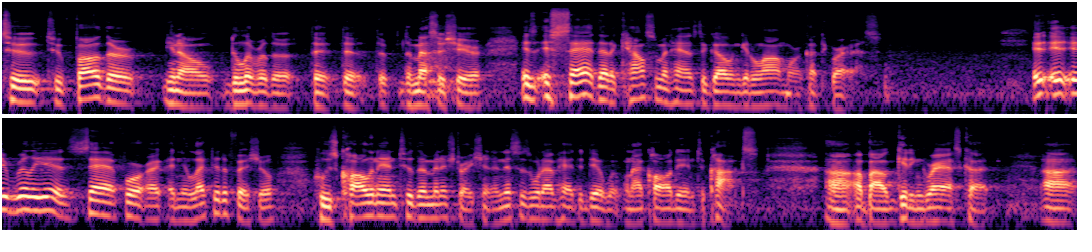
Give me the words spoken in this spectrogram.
to, to further, you know, deliver the, the, the, the, the message here, is it's sad that a councilman has to go and get a lawnmower and cut the grass. It, it, it really is sad for a, an elected official who's calling in to the administration, and this is what I've had to deal with when I called in to Cox uh, about getting grass cut. Uh,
